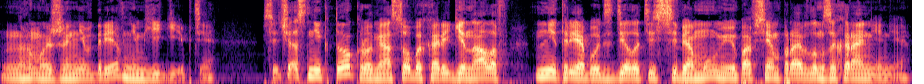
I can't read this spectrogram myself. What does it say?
«Но мы же не в Древнем Египте. Сейчас никто, кроме особых оригиналов, не требует сделать из себя мумию по всем правилам захоронения.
